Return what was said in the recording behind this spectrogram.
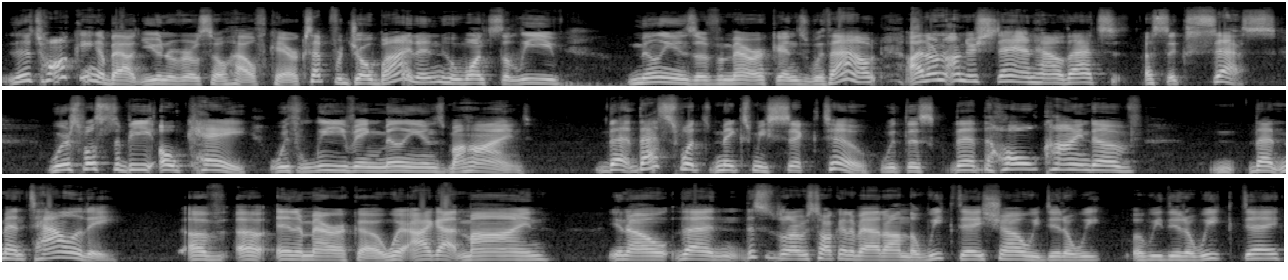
They're talking about universal health care, except for Joe Biden, who wants to leave millions of Americans without. I don't understand how that's a success. We're supposed to be okay with leaving millions behind. That that's what makes me sick too. With this, that whole kind of that mentality of uh, in America where I got mine. You know, then this is what I was talking about on the weekday show. We did a week. We did a weekday,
